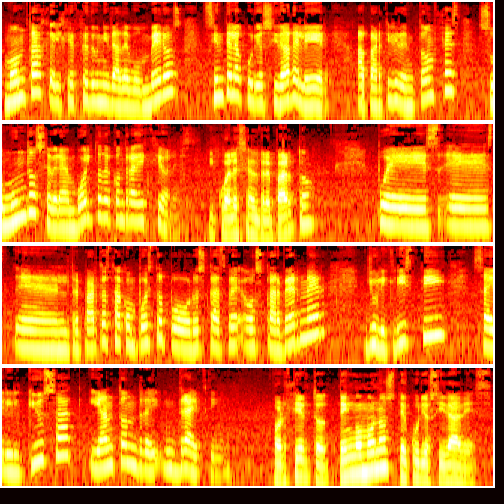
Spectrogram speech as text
Montag, el jefe de unidad de bomberos, siente la curiosidad de leer. A partir de entonces, su mundo se verá envuelto de contradicciones. ¿Y cuál es el reparto? Pues eh, el reparto está compuesto por Oscar, Oscar Werner, Julie Christie, Cyril Cusack y Anton Driving. Por cierto, tengo monos de curiosidades.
